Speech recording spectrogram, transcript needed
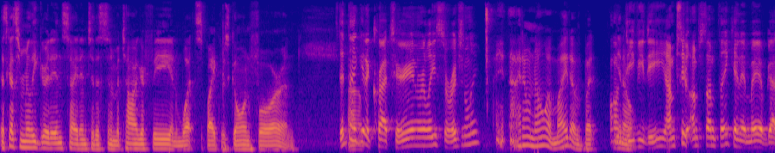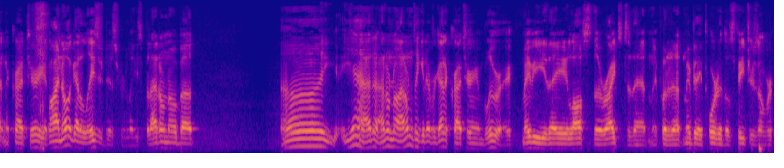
it's got some really good insight into the cinematography and what Spike was going for. And Didn't they Um, get a Criterion release originally I, I don't know, it might have, but on you know, DVD? I'm, see, I'm I'm thinking it may have gotten a Criterion. Well, I know it got a Laserdisc release, but I don't know about. Uh, yeah, I don't, I don't know. I don't think it ever got a Criterion Blu-ray. Maybe they lost the rights to that and they put it up. Maybe they ported those features over.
